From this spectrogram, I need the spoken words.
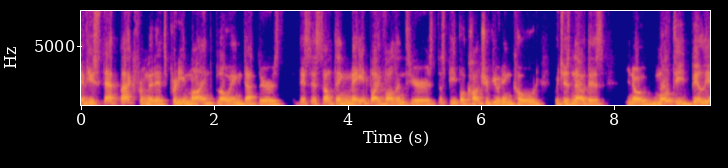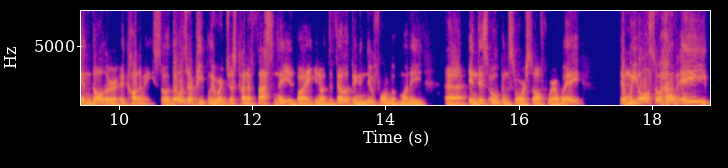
if you step back from it it's pretty mind-blowing that there's this is something made by volunteers just people contributing code which is now this you know multi-billion dollar economy. So those are people who are just kind of fascinated by you know developing a new form of money uh, in this open source software way. Then we also have a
